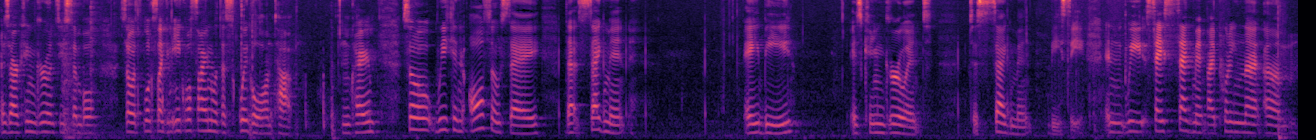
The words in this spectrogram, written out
is our congruency symbol. So it looks like an equal sign with a squiggle on top. Okay. So we can also say that segment AB is congruent to segment BC. And we say segment by putting that, um,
